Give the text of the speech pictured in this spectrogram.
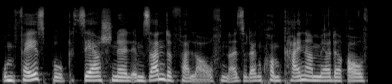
um Facebook sehr schnell im Sande verlaufen. Also dann kommt keiner mehr darauf,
